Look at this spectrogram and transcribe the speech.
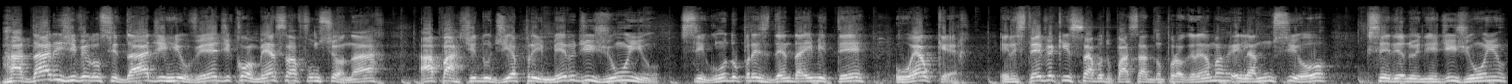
Radares de velocidade em Rio Verde começam a funcionar a partir do dia 1 de junho, segundo o presidente da MT, o Elker. Ele esteve aqui sábado passado no programa, ele anunciou que seria no início de junho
